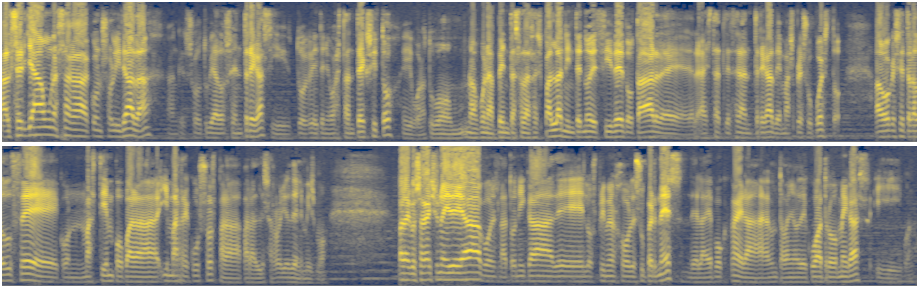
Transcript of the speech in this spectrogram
Al ser ya una saga consolidada, aunque solo tuviera dos entregas y todavía tenido bastante éxito, y bueno, tuvo unas buenas ventas a las espaldas, Nintendo decide dotar a esta tercera entrega de más presupuesto, algo que se traduce con más tiempo para, y más recursos para, para el desarrollo del mismo. Para que os hagáis una idea, pues la tónica de los primeros juegos de Super NES de la época era un tamaño de 4 megas y bueno,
